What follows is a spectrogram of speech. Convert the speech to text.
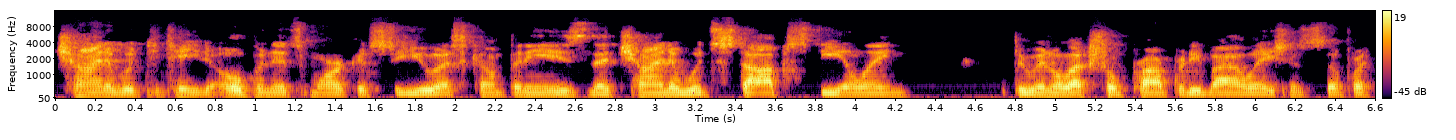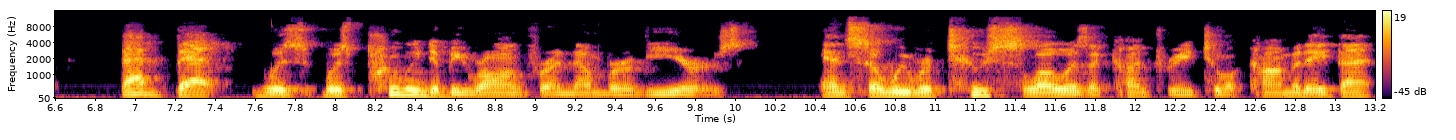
China would continue to open its markets to U.S. companies, that China would stop stealing through intellectual property violations and so forth, that bet was was proving to be wrong for a number of years. And so we were too slow as a country to accommodate that.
